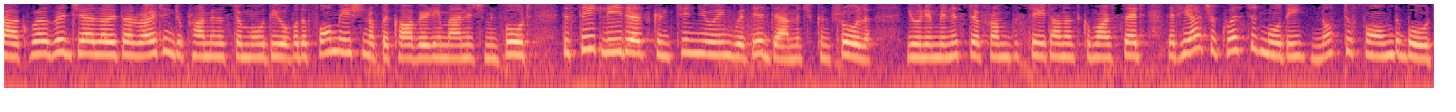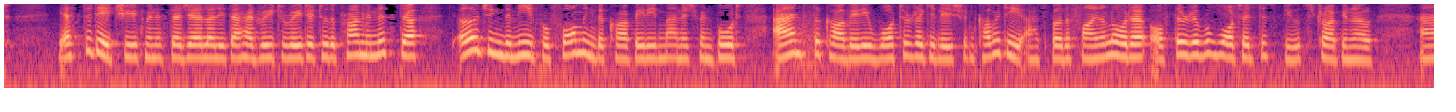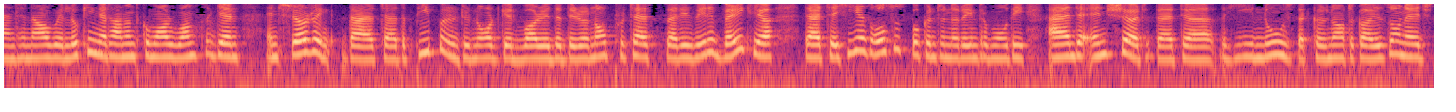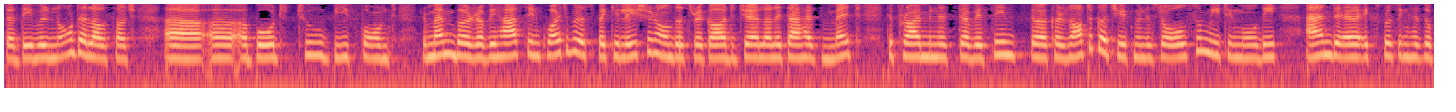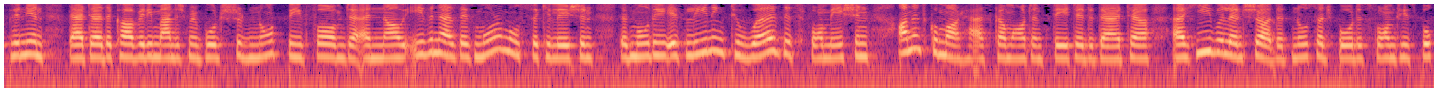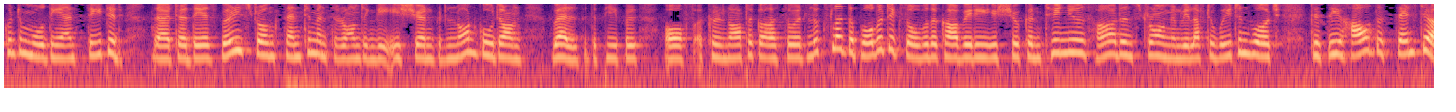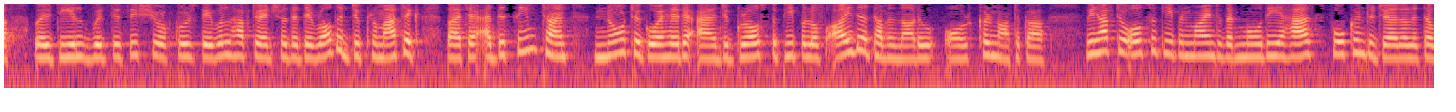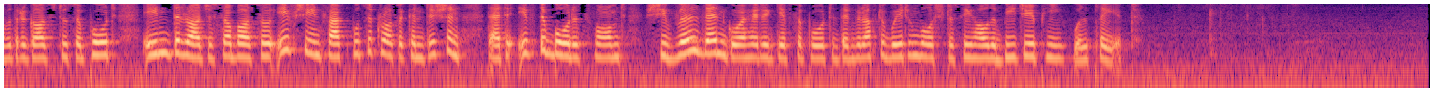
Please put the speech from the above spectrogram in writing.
Back. Well, with writing to Prime Minister Modi over the formation of the Kaveri Management Board, the state leaders continuing with their damage control. Union Minister from the state Ananth Kumar said that he has requested Modi not to form the board. Yesterday, Chief Minister Jayalalitha had reiterated to the Prime Minister urging the need for forming the Kaveri Management Board and the Kaveri Water Regulation Committee as per the final order of the River Water Disputes Tribunal. And now we're looking at Ananth Kumar once again ensuring that uh, the people do not get worried that there are no protests. That he's made it very clear that uh, he has also spoken to Narendra Modi and ensured that uh, he knows that Karnataka is on edge, that they will not allow such uh, a board to be formed. Remember, we have seen quite a bit of speculation on this regard. Jayalalitha has met the Prime Minister. We've seen the Karnataka Chief Minister also meeting Modi and uh, expressing his opinion that uh, the Kaveri Management Board should not be formed. And now, even as there's more and more speculation that Modi is leaning towards its formation, Ananth Kumar has come out and stated that uh, uh, he will ensure that no such board is formed. He's spoken to Modi and stated that uh, there's very strong sentiment surrounding the issue and will not go down well with the people of Karnataka. So it looks like the politics over the Kaveri issue continues hard and strong and we'll have to wait and watch to see how the centre will deal with this issue. Of course, they will have have to ensure that they're rather diplomatic, but uh, at the same time, not to go ahead and gross the people of either Tamil Nadu or Karnataka. We have to also keep in mind that Modi has spoken to Jayalalitha with regards to support in the Rajya Sabha. So if she in fact puts across a condition that if the board is formed, she will then go ahead and give support, then we'll have to wait and watch to see how the BJP will play it.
